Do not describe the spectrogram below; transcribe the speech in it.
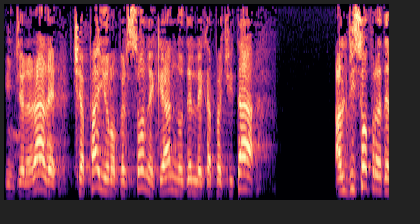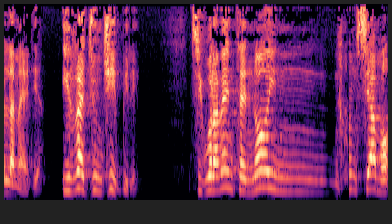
in generale, ci appaiono persone che hanno delle capacità al di sopra della media, irraggiungibili. Sicuramente noi non siamo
